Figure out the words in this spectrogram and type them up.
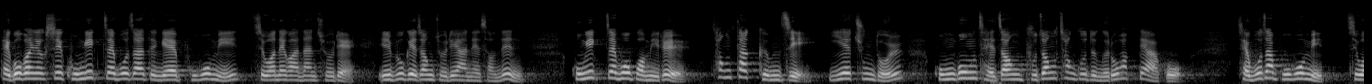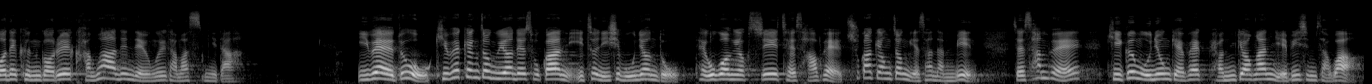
대구광역시 공익제보자 등의 보호 및 지원에 관한 조례 일부 개정 조례안에서는 공익제보 범위를 청탁 금지, 이해 충돌, 공공재정 부정 청구 등으로 확대하고 제보자 보호 및 지원의 근거를 강화하는 내용을 담았습니다. 이외에도 기획행정위원회 소관 2025년도 대구광역시 제4회 추가경정 예산안 및 제3회 기금운용계획 변경안 예비심사와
